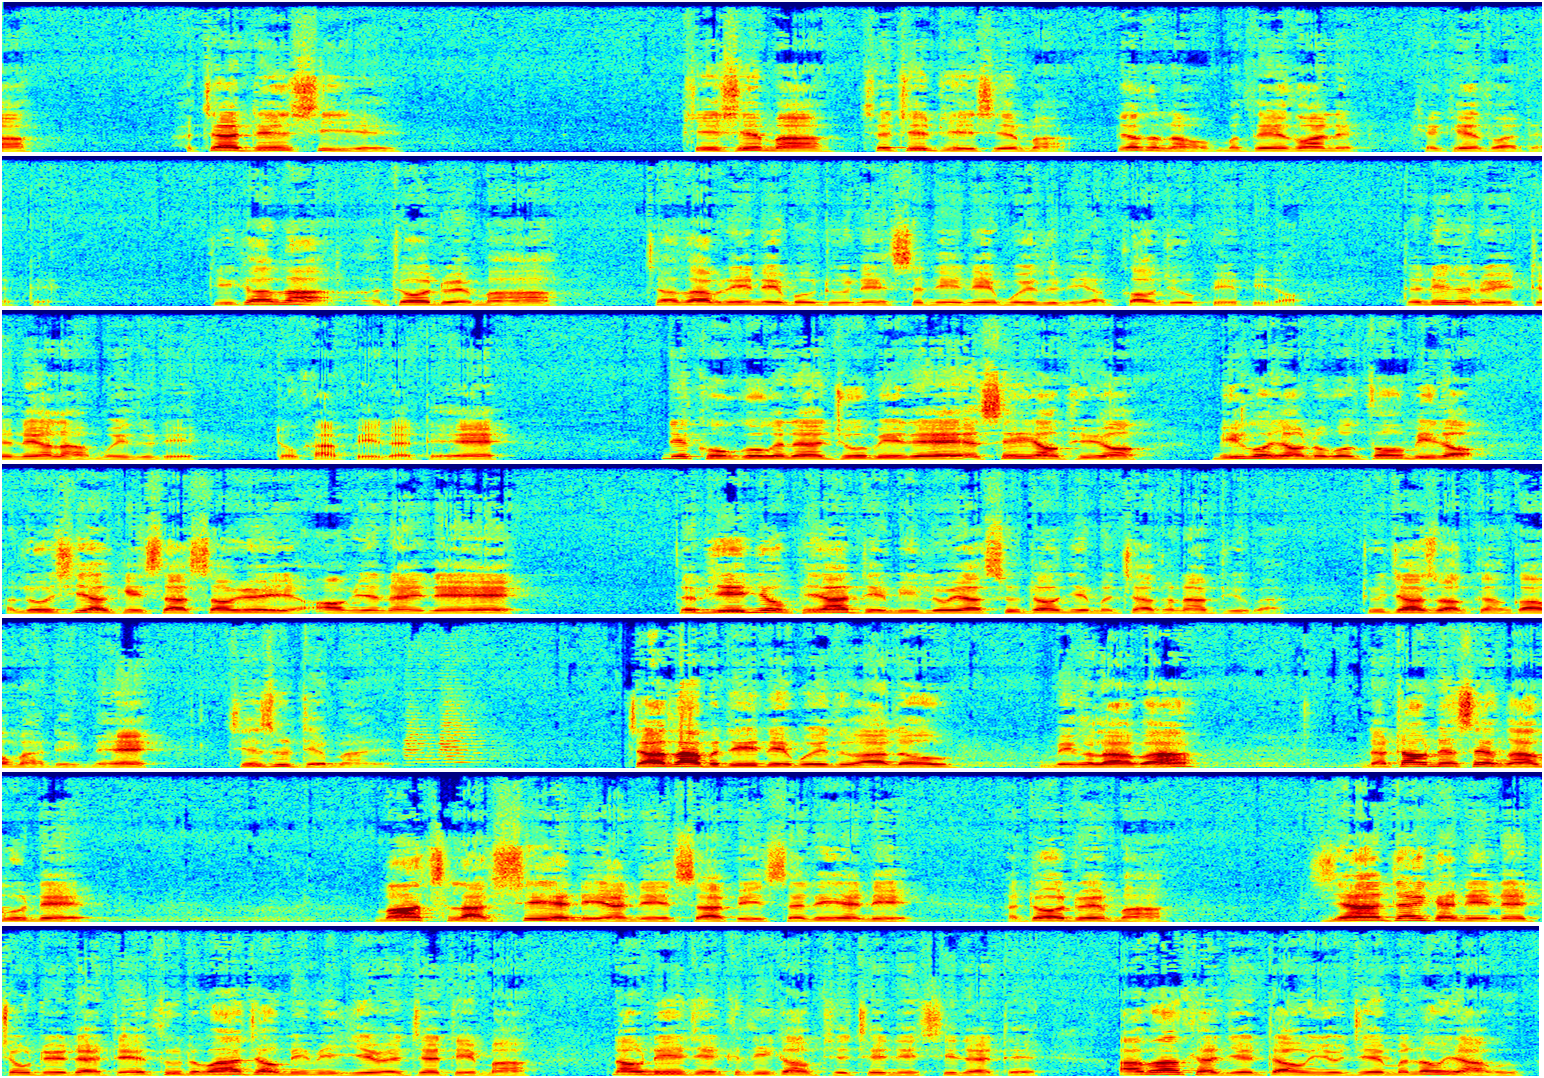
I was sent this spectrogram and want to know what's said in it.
အကြက်တဲရှိရင်ဖြည့်ရှင်းမှာချက်ချင်းဖြည့်ရှင်းမှာ ပြဿနာကိုမသေးသွားနဲ့ခက်ခဲသွားတတ်တယ်။ဒီကာလအတော်တွင်မှာဇာတာပတိနေ့ဗုဒ္ဓနေ့စနေနေ့မွေးသူတွေကကောက်ကျိုးပေးပြီးတော့တနင်္ဂနွေတနင်္လာမွေးသူတွေဒုက္ခပေးတတ်တယ်။နှစ်ခုကိုကနံကျိုးပေးတယ်အစင်းရောင်ဖြူရောင်မိခိုရောင်တို့ကိုသုံးပြီးတော့အလိုရှိရာကိစ္စဆောင်ရွက်ရအောင်မြင်နိုင်တယ်။တပြေညွန့်ဖျားတင်ပြီးလိုရာဆုတောင်းခြင်းမကြာခဏပြုပါထူးခြားစွာကံကောင်းပါလိမ့်မယ်။ကျေးဇူးတင်ပါတယ်။ ဇာသပတိနေ့မွေးသူအလုံးမင်္ဂလာပါ2025ခုနှစ်မတ်လ10ရက်နေ့ကနေစပြီး14ရက်နေ့အတော်တွင်မှာရန်တိုက်ခံနေနဲ့ကြုံတွေ့တတ်တယ်သူတစ်ပါးကြောင့်မိမိရေရွယ်ချက်တွေမှာနှောင့်နှေးခြင်းခတိကောင်ဖြစ်ခြင်းတွေရှိတတ်တယ်အာမခံခြင်းတောင်းယူခြင်းမလုပ်ရဘူး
